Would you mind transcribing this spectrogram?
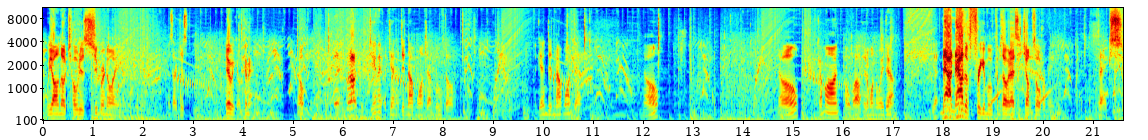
And we all know Toad is super annoying. As I just... Here we go, come here. Nope. Uh, damn it, again, I did not want that move, though. Again, did not want that. No. No. Come on. Oh, wow, hit him on the way down. Yeah, now, now the friggin' move comes out as he jumps over me. Thanks.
